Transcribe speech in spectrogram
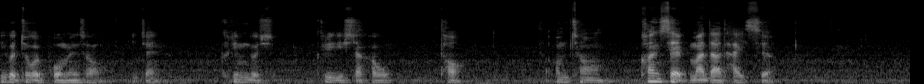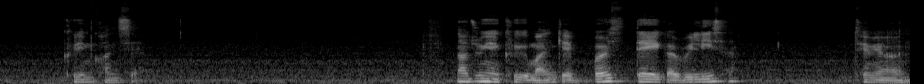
이것저것 보면서 이제 그림도 시- 그리기 시작하고 더 엄청 컨셉마다 다 있어요. 그림 컨셉. 나중에 그 만약에 birthday가 릴리스 되면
